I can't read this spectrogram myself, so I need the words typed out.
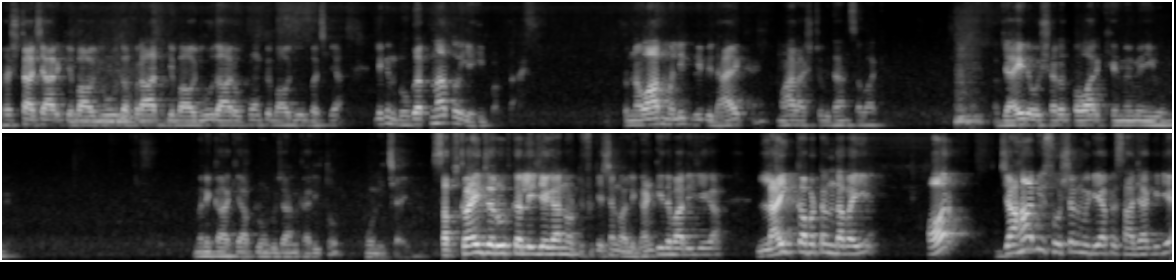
भ्रष्टाचार के बावजूद, अपराध के बावजूद, आरोपों के बावजूद बच गया, लेकिन भुगतना तो यही पड़ता है। तो नवाब मलिक भी विधायक हैं, महाराष्ट्र विधानसभा के। ज़ाहिर है वो शरद पवार खेमे में ही होंगे। मैंने कहा कि आप लोगों को जानकारी तो होनी चाहिए। सब्सक्राइब ज़रूर कर लीजिएगा नोटिफिकेशन वाली घंटी दबा दीजिएगा लाइक का बटन दबाइए, और जहाँ भी सोशल मीडिया पर साझा कीजिए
